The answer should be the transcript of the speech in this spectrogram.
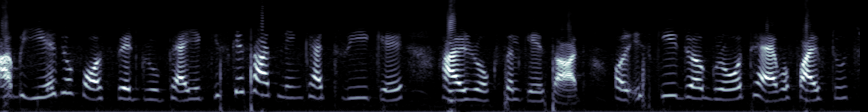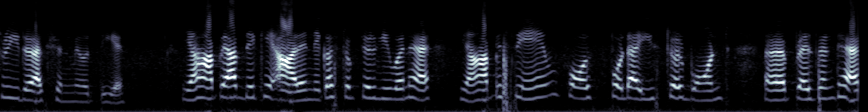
अब ये जो फॉस्फेट ग्रुप है, ये किसके साथ लिंक है? थ्री के हाइड्रोक्सल के साथ। और इसकी जो ग्रोथ है, वो फाइव टू थ्री डायरेक्शन में होती है। यहाँ पे आप देखें आरएनए का स्ट्रक्चर गिवन है। यहाँ पे सेम फॉस्फोडाइस्टर बॉन्ड प्रेजेंट है।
